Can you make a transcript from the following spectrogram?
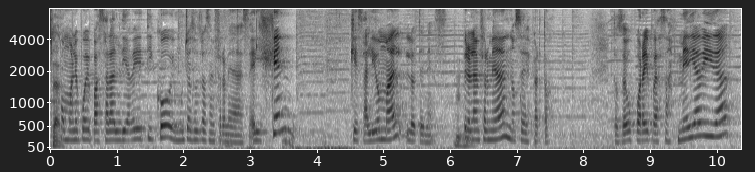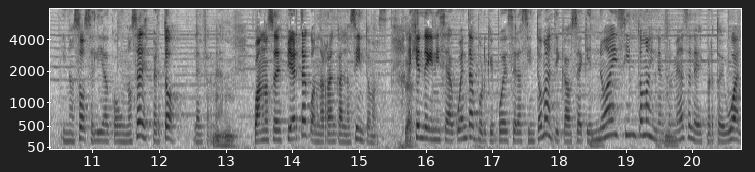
Claro. Como le puede pasar al diabético y muchas otras enfermedades. El gen que salió mal lo tenés, pero la enfermedad no se despertó. Entonces vos por ahí pasás media vida y no sos celíaco aún, no se despertó la enfermedad. Cuando se despierta? Cuando arrancan los síntomas. Claro. Hay gente que ni se da cuenta porque puede ser asintomática, o sea que no hay síntomas y la enfermedad se le despertó igual,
